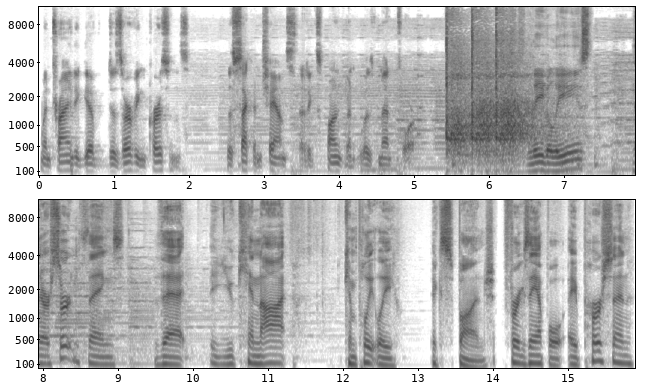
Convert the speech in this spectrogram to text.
when trying to give deserving persons the second chance that expungement was meant for. legalese. There are certain things that you cannot completely expunge. For example, a person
